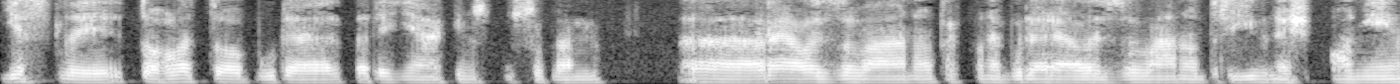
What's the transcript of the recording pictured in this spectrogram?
jestli tohleto bude tedy nějakým způsobem realizováno, tak to nebude realizováno dřív, než oni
